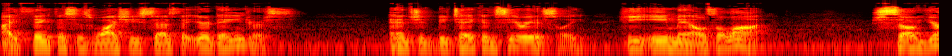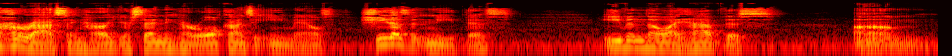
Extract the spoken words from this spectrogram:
I think this is why she says that you're dangerous and should be taken seriously. He emails a lot. So you're harassing her. You're sending her all kinds of emails. She doesn't need this. Even though I have this um,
